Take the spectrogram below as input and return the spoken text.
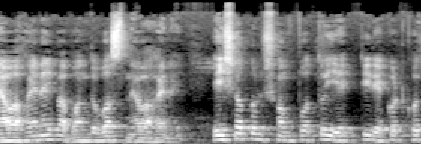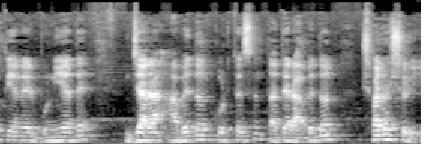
নেওয়া হয় নাই বা বন্দোবস্ত নেওয়া হয় নাই। এই সকল সম্পত্তি একটি রেকর্ড খতিয়ানের বুনিয়াদে যারা আবেদন করতেছেন তাদের আবেদন সরাসরি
